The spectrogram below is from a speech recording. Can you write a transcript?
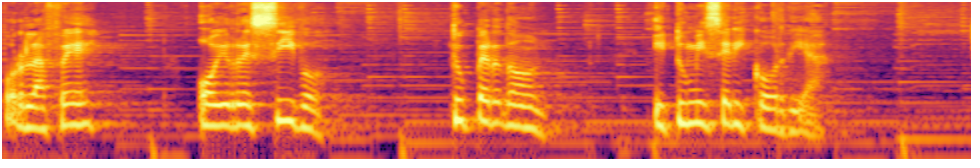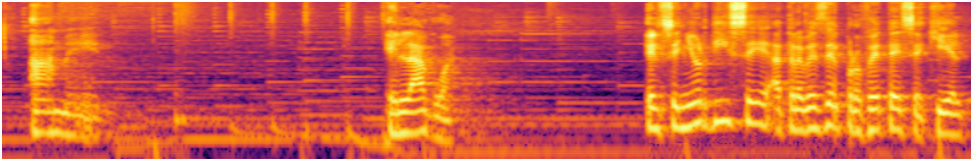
por la fe, hoy recibo tu perdón y tu misericordia. Amén. El agua. El Señor dice a través del profeta Ezequiel,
